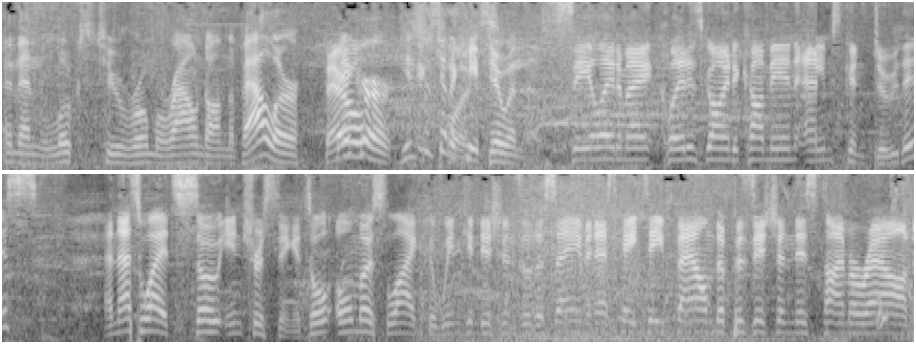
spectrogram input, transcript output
and then looks to roam around on the Valor. Barrel Baker, he's just going to keep doing this. See you later, mate. Clid is going to come in, and teams can do this. And that's why it's so interesting. It's al- almost like the win conditions are the same, and SKT found the position this time around.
